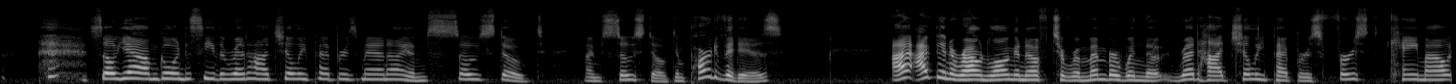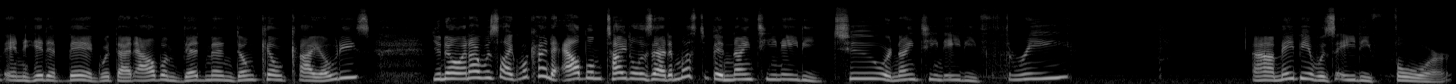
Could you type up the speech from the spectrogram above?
so, yeah, I'm going to see the Red Hot Chili Peppers, man. I am so stoked. I'm so stoked. And part of it is I, I've been around long enough to remember when the Red Hot Chili Peppers first came out and hit it big with that album Dead Men Don't Kill Coyotes. You know, and I was like, what kind of album title is that? It must have been 1982 or 1983. Uh, maybe it was 84.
